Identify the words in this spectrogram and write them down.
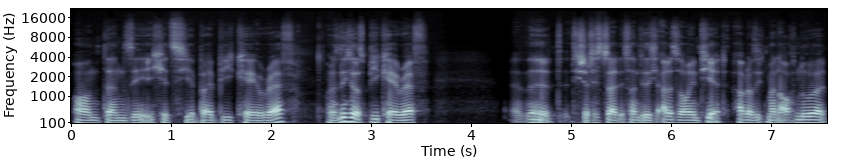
Und dann sehe ich jetzt hier bei BKRef, und es ist nicht so, dass BKRef äh, die Statistik ist, an die sich alles orientiert, aber da sieht man auch nur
